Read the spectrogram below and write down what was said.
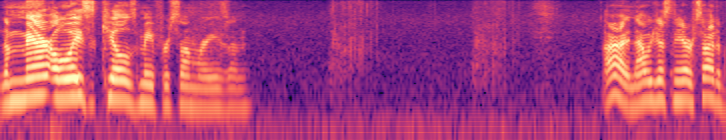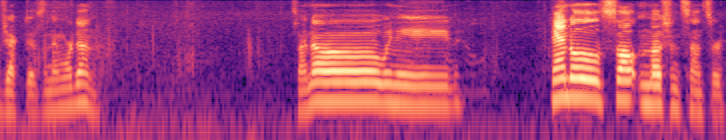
The Mare always kills me for some reason. Alright, now we just need our side objectives and then we're done. So I know we need candle, salt, and motion sensor.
